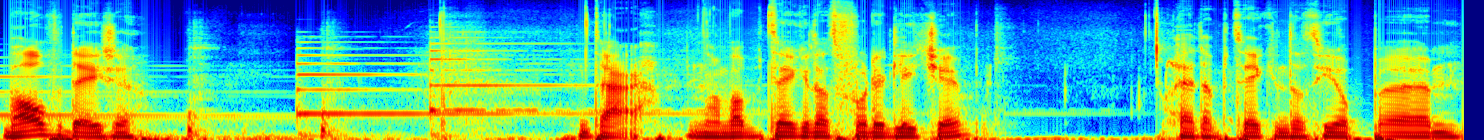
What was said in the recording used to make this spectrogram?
Behalve deze. Daar. Nou, wat betekent dat voor dit liedje? Dat betekent dat hij op um,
